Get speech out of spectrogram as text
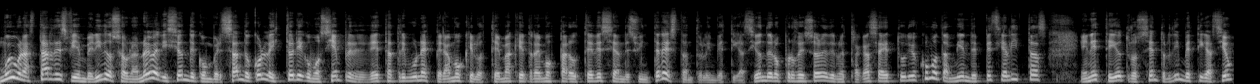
Muy buenas tardes, bienvenidos a una nueva edición de Conversando con la Historia. Como siempre, desde esta tribuna esperamos que los temas que traemos para ustedes sean de su interés, tanto la investigación de los profesores de nuestra casa de estudios como también de especialistas en este y otros centros de investigación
